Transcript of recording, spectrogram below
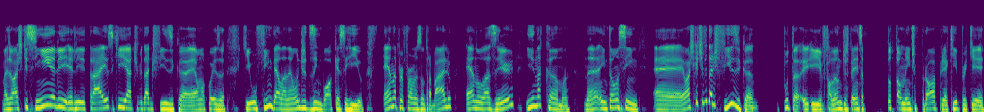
Mas eu acho que sim, ele, ele traz que a atividade física é uma coisa que o fim dela, né? Onde desemboca esse rio é na performance no trabalho, é no lazer e na cama, né? Então, assim, é, eu acho que atividade física, puta, e, e falando de experiência totalmente própria aqui, porque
